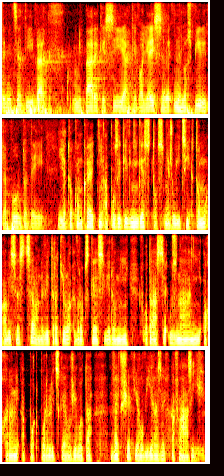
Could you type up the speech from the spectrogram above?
Iniziativa mi pare che sia, che voglia essere nello spirito appunto dei je to konkrétní a pozitivní gesto směřující k tomu, aby se zcela nevytratilo evropské svědomí v otázce uznání, ochrany a podpory lidského života ve všech jeho výrazech a fázích.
